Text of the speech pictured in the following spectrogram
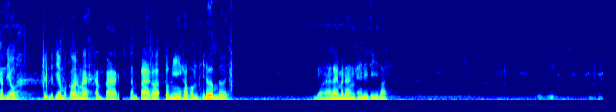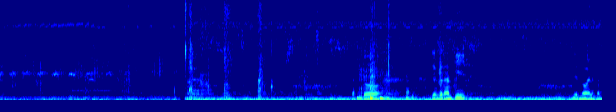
ครับเดี๋ยวขึ้นไปเตรียมอุปกรณ์มาทำปลาทำปลาก็ตรงนี้ครับผมที่เดิมเลย เดี๋ยวหาอะไรมานั่งให้ดีๆหน่อย ครับก็เตรียมส ถานที่ เรียบร้อยแล้วครับ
